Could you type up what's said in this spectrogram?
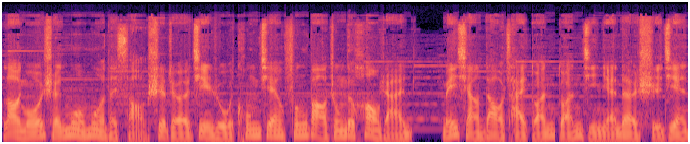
老魔神默默地扫视着进入空间风暴中的浩然。没想到，才短短几年的时间，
